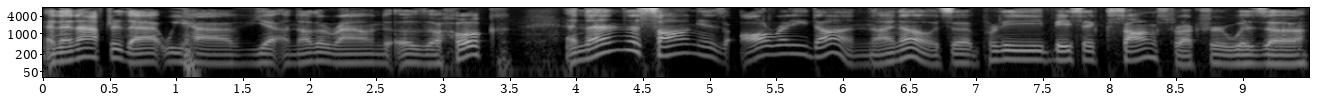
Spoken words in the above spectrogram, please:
And then after that, we have yet another round of the hook. And then the song is already done. I know it's a pretty basic song structure with a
